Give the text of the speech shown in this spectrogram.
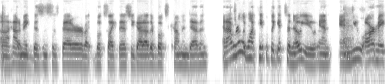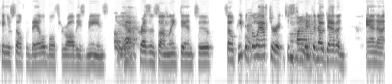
uh, how to make businesses better, like books like this. You got other books coming, Devin. And I really want people to get to know you, and and you are making yourself available through all these means. Oh yeah. You have a presence on LinkedIn too, so people go after it. Just get to know Devin. And uh,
